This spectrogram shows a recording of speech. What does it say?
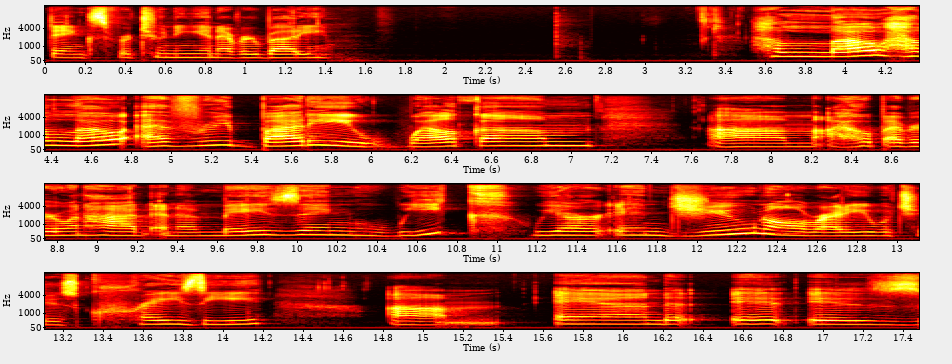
Thanks for tuning in, everybody. Hello, hello, everybody. Welcome um, I hope everyone had an amazing week. We are in June already, which is crazy. Um, and it is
